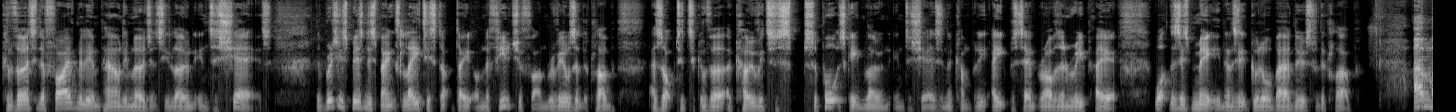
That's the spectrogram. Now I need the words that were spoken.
converted a £5 million emergency loan into shares. The British Business Bank's latest update on the Future Fund reveals that the club has opted to convert a COVID support scheme loan into shares in the company, 8% rather than repay it. What does this mean? And is it good or bad news for the club? Um,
